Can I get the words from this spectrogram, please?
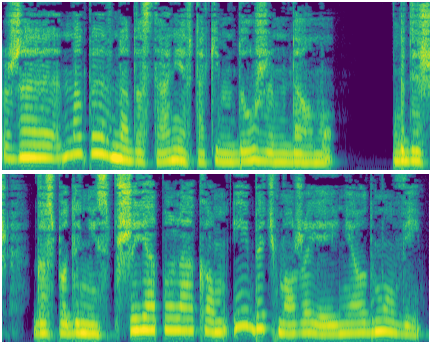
że na pewno dostanie w takim dużym domu, gdyż gospodyni sprzyja Polakom i być może jej nie odmówi.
